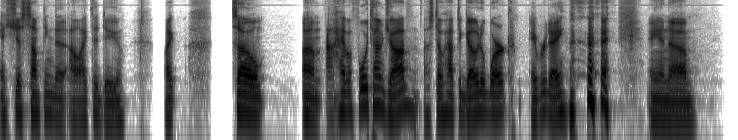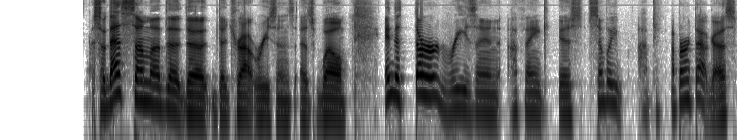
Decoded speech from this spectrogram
it's just something that I like to do. Like so um, I have a full time job. I still have to go to work every day, and um, so that's some of the, the the drought reasons as well. And the third reason I think is simply I, I burnt out, guys.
